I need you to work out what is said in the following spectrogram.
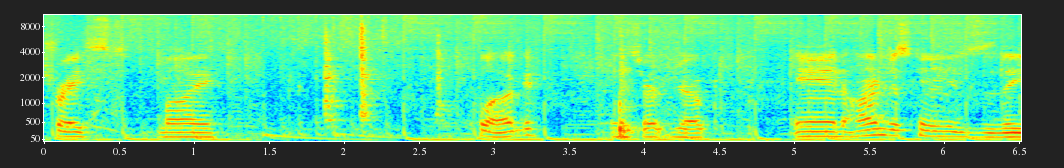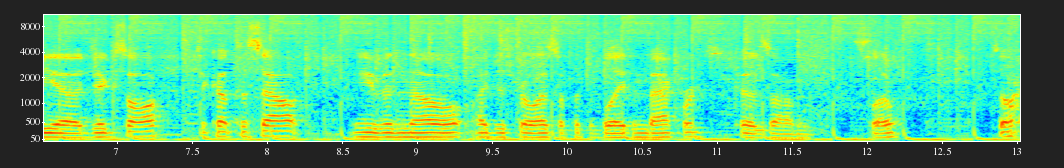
traced my plug, insert joke. And I'm just gonna use the uh, jigsaw to cut this out, even though I just realized I put the blade in backwards because I'm slow. So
